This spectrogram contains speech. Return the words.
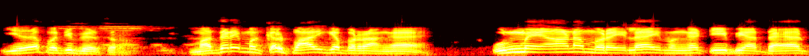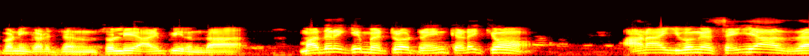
இதை பற்றி பேசுகிறோம் மதுரை மக்கள் பாதிக்கப்படுறாங்க. உண்மையான முறையில் இவங்க டிபிஆர் தயார் பண்ணி கிடைச்சதுன்னு சொல்லி அனுப்பியிருந்தா மதுரைக்கு மெட்ரோ ட்ரெயின் கிடைக்கும். ஆனால் இவங்க செய்யாத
